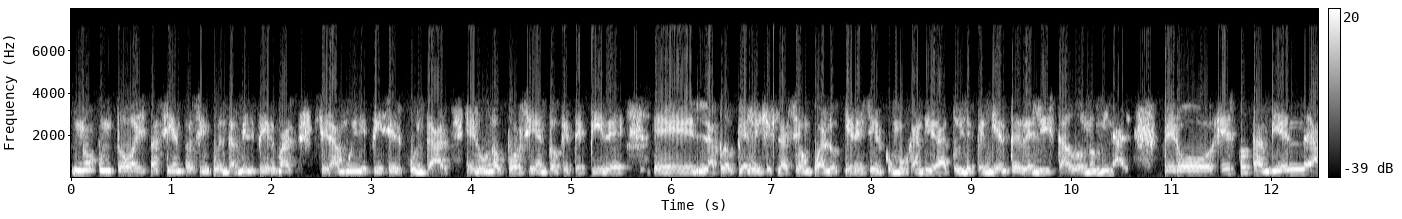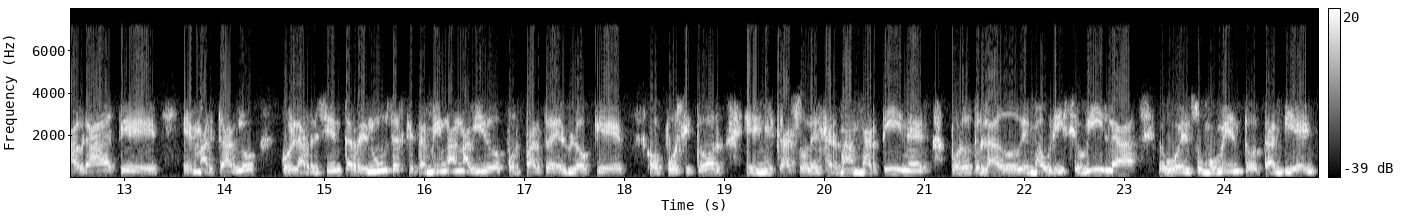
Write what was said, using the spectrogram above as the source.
no juntó estas 150 mil firmas, será muy difícil juntar el 1% que te pide eh, la propia legislación cuando quieres ir como candidato independiente del listado nominal. Pero esto también habrá que eh, marcarlo con la reciente denuncias que también han habido por parte del bloque opositor, en el caso de Germán Martínez, por otro lado de Mauricio Vila, o en su momento también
